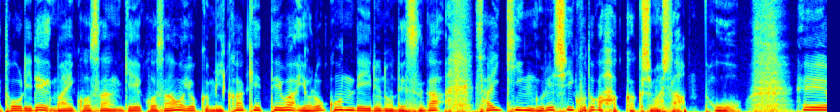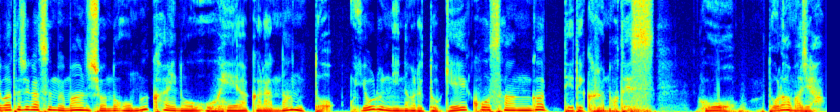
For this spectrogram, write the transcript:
ー通りで舞妓さん、芸妓さんをよく見かけては喜んでいるのですが、最近嬉しいことが発覚しました。おえー私が住むマンションのお向かいのお部屋からなんと夜になると芸妓さんが出てくるのです。おおドラマじゃん。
